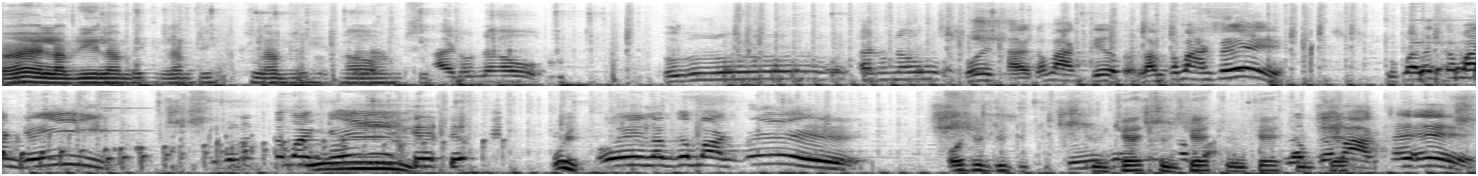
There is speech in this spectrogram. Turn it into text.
à, làm gì làm gì làm gì làm gì làm gì I don't know. I don't know. Ôi, thải các bạn kia, làm các bạn đi. Đừng qua lấy các bạn đi. Đừng qua lấy các bạn đi. Ui. Ôi, làm các bạn đi. ôi chúng chúng chúng chết chúng chết chúng chết Làm chúng các chết bạn thế.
